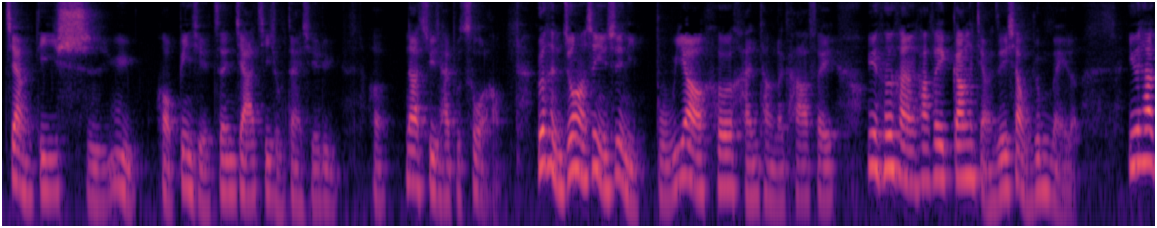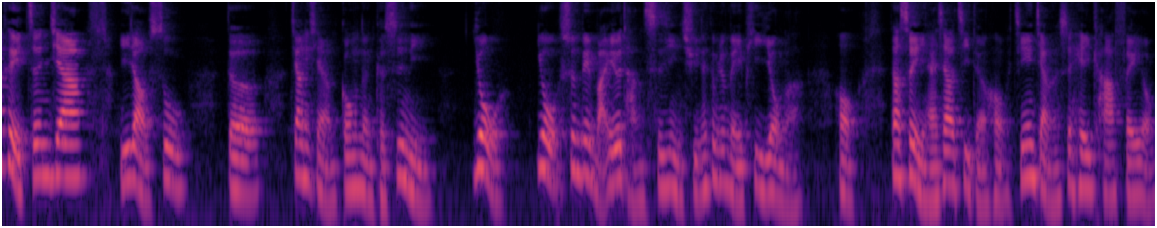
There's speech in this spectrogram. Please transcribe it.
降低食欲，哦，并且增加基础代谢率，呃，那其实还不错了哈。很重要的事情是你不要喝含糖的咖啡，因为喝含糖咖啡，刚刚讲这些效果就没了，因为它可以增加胰岛素的降低血糖功能，可是你又又顺便把椰糖吃进去，那根本就没屁用啊，哦，那所以你还是要记得，哦，今天讲的是黑咖啡哦，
